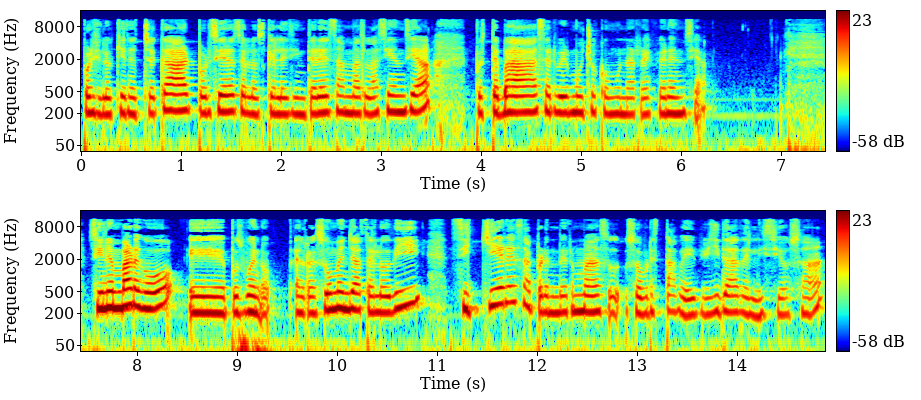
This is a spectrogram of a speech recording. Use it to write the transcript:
por si lo quieres checar, por si eres de los que les interesa más la ciencia, pues te va a servir mucho como una referencia. Sin embargo, eh, pues bueno, el resumen ya te lo di. Si quieres aprender más sobre esta bebida deliciosa,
